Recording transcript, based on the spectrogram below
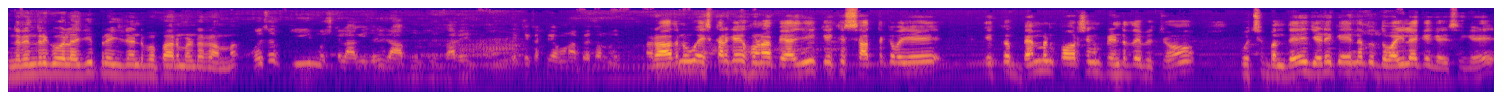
ਨਰਿੰਦਰ ਗੋਇਲ ਹੈ ਜੀ ਪ੍ਰੈਜ਼ੀਡੈਂਟ ਵਪਾਰ ਮੰਡਲ ਰਾਮਾ। ਉਹ ਸਭ ਕੀ ਮੁਸ਼ਕਲ ਆ ਗਈ ਜਿਹੜੀ ਰਾਤ ਨੂੰ ਤੁਸੀਂ ਸਾਰੇ ਇੱਥੇ ਇਕੱਠੇ ਹੋਣਾ ਪਿਆ ਤੁਹਾਨੂੰ? ਇੱਥੇ? ਰਾਤ ਨੂੰ ਇਸ ਕਰਕੇ ਹੋਣਾ ਪਿਆ ਜੀ ਕਿ ਇੱਕ 7 ਵਜੇ ਇੱਕ ਬਹਿਮਨ ਕੌਰ ਸਿੰਘ ਪਿੰਡ ਦੇ ਵਿੱਚੋਂ ਕੁਝ ਬੰਦੇ ਜਿਹੜੇ ਕਿ ਇਹਨਾਂ ਤੋਂ ਦਵਾਈ ਲੈ ਕੇ ਗਏ ਸੀਗੇ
